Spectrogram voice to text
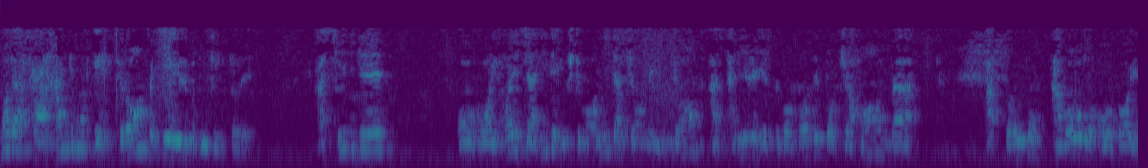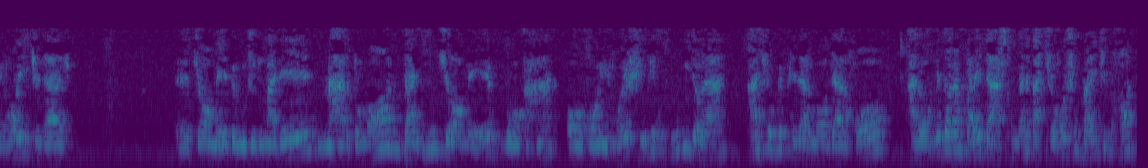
ما در فرهنگمون احترام به علم وجود داره. از سوی دیگه آگاهی های جدید اجتماعی در جامعه ایران از طریق ارتباطات با جهان و افزایش سواد و آگاهی هایی که در جامعه به وجود اومده مردمان در این جامعه واقعا آگاهی های خیلی خوبی دارن. از جمله پدر مادرها علاقه دارن برای درس خوندن بچه هاشون برای اینکه می‌خوان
